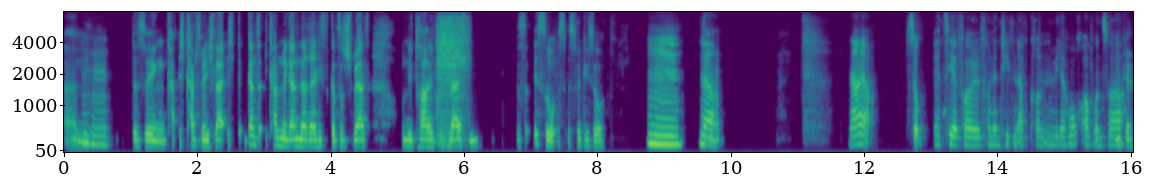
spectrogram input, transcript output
Ähm, Mhm. Deswegen, kann, ich kann es mir nicht leisten. Ich, ganz, ich kann mir generell diesen ganzen Schmerz und die Tragik nicht leisten. Es ist so, es ist wirklich so. Mhm. Ja. Ja. Naja, so, jetzt hier voll von den tiefen Abgründen wieder hoch auf unser Okay.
